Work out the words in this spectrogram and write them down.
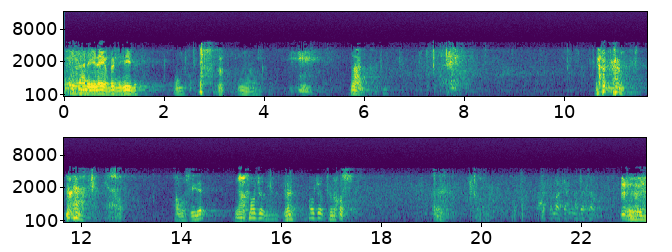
كان إليه وبره به. نعم. أبو سيد نعم. موجود. موجود. في القص بن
